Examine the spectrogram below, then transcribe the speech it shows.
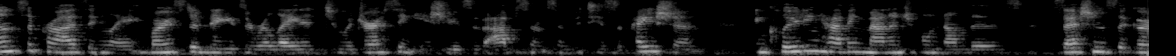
Unsurprisingly, most of these are related to addressing issues of absence and participation, including having manageable numbers, sessions that go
